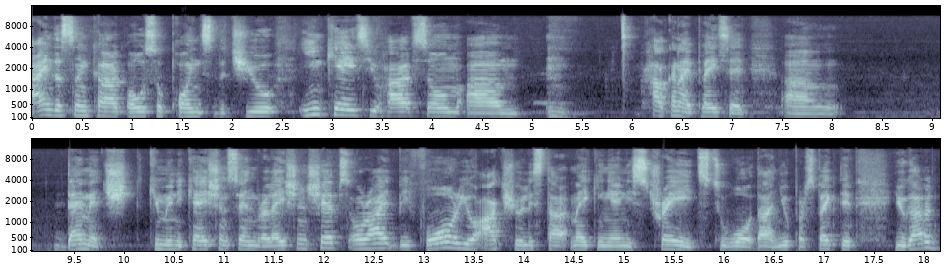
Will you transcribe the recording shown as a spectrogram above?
And the sun card also points that you in case you have some um, how can i place it? Um, damaged communications and relationships all right before you actually start making any strides toward that new perspective you gotta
